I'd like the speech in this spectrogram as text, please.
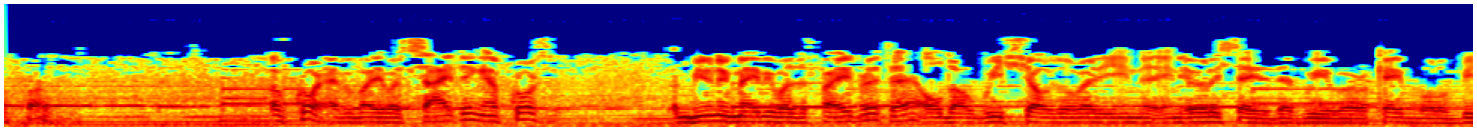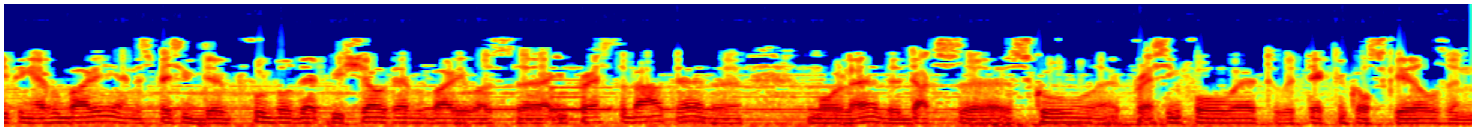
up front. Of course, everybody was and of course. Munich maybe was a favorite, eh? although we showed already in the, in the early stages that we were capable of beating everybody, and especially the football that we showed, everybody was uh, impressed about. Eh? The, more or less the Dutch uh, school, uh, pressing forward with technical skills, and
